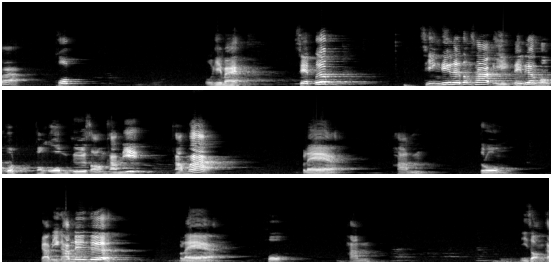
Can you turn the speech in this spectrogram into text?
ฟ้า ครบ โอเคไหมเสร็จปุ๊บ สิ่งที่เธอต้องทราบอีกในเรื่องของกฎ ของโอมคือสองคำนี้คำว่า แปลผัน ตรง กับอีกคำหนึ่งคือ แปลหกผัน มีสองค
